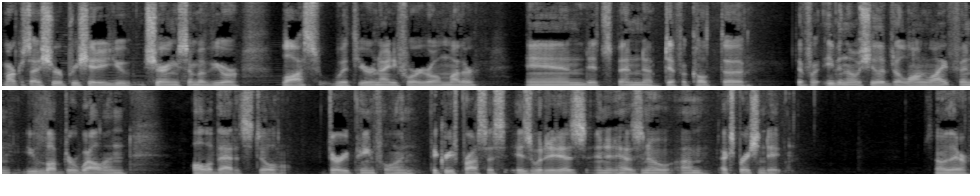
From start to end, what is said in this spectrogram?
Marcus, I sure appreciated you sharing some of your loss with your 94 year old mother. And it's been uh, difficult, uh, diff- even though she lived a long life and you loved her well, and all of that, it's still very painful. And the grief process is what it is, and it has no um, expiration date. So, there.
